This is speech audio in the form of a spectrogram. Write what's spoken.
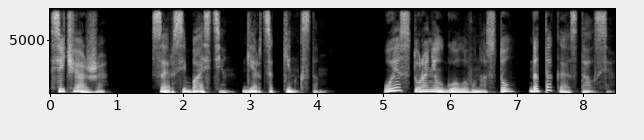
Сейчас же!» Сэр Себастьян, герцог Кингстон. Уэст уронил голову на стол, да так и остался.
